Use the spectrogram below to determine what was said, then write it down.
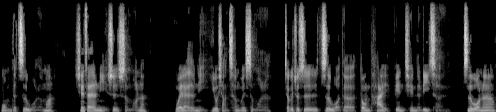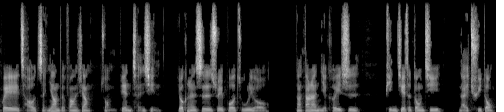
我们的自我了吗？现在的你是什么呢？未来的你又想成为什么呢？这个就是自我的动态变迁的历程。自我呢，会朝怎样的方向转变成型？有可能是随波逐流，那当然也可以是凭借着动机来驱动，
